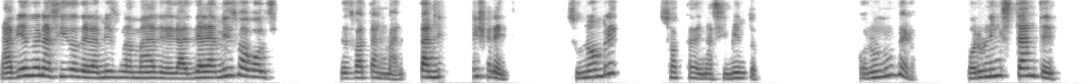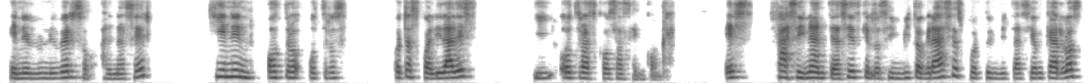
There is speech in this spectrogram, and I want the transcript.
habiendo nacido de la misma madre, de la misma bolsa, les va tan mal, tan diferente. Su nombre, su acta de nacimiento, por un número, por un instante en el universo al nacer, tienen otro, otros, otras cualidades y otras cosas en contra. Es fascinante, así es que los invito. Gracias por tu invitación, Carlos.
